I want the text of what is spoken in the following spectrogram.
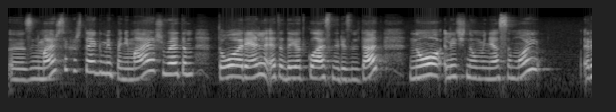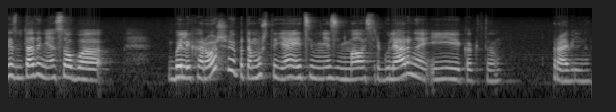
занимаешься хэштегами, понимаешь в этом, то реально это дает классный результат, но лично у меня самой результаты не особо были хорошие, потому что я этим не занималась регулярно и как-то правильно.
